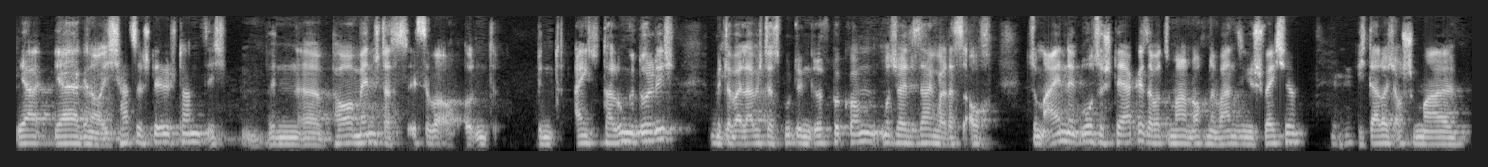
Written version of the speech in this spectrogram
Ja, ja, genau. Ich hasse Stillstand. Ich bin äh, Power-Mensch. Das ist aber auch und bin eigentlich total ungeduldig. Mittlerweile habe ich das gut in den Griff bekommen, muss ich ehrlich sagen, weil das auch zum einen eine große Stärke ist, aber zum anderen auch eine wahnsinnige Schwäche. Mhm. Ich dadurch auch schon mal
